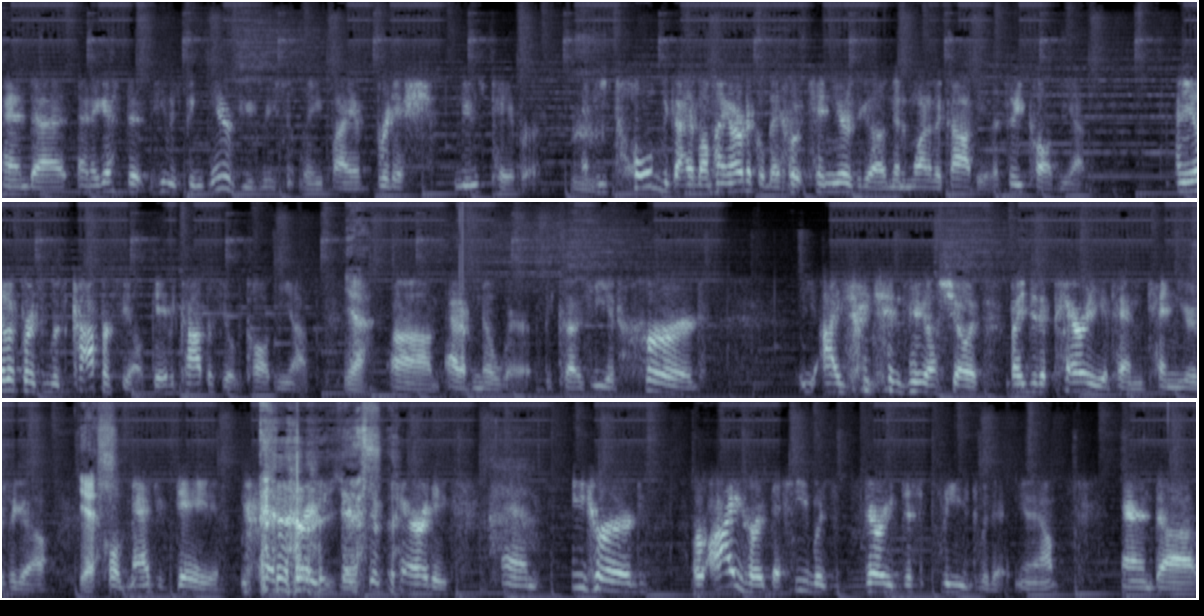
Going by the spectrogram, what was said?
And uh, and I guess that he was being interviewed recently by a British newspaper, and he told the guy about my article that I wrote ten years ago, and then wanted a copy of it. So he called me up. And the other person was Copperfield. David Copperfield called me up Yeah. um, out of nowhere because he had heard. I, I didn't. Maybe I'll show it, but I did a parody of him ten years ago. Yes. Called Magic Dave. a very Yes. parody, and he heard, or I heard that he was very displeased with it. You know, and uh,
